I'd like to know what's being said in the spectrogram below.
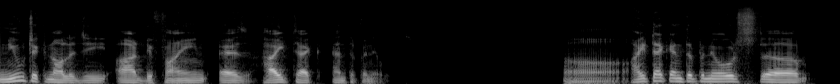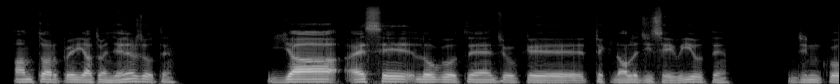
new technology are defined as high tech entrepreneurs high tech entrepreneurs عام طور پہ یا تو انجینئرز ہوتے ہیں یا ایسے لوگ ہوتے ہیں جو کہ ٹیکنالوجی سیوی ہوتے ہیں، جن کو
